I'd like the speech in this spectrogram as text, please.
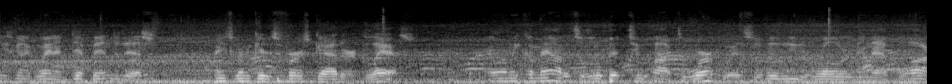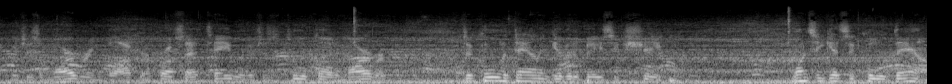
He's going to go in and dip into this, and he's going to get his first gather of glass. And when we come out, it's a little bit too hot to work with, so he'll either roll it in that block, which is a marvering block, or across that table, which is a tool called a marver, to cool it down and give it a basic shape. Once he gets it cooled down,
